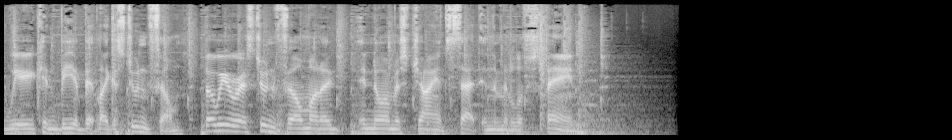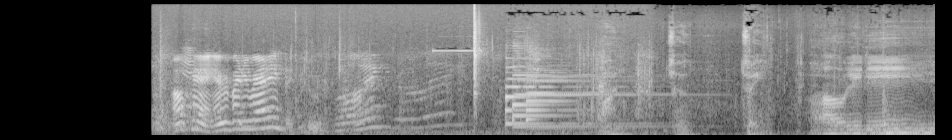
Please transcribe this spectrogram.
we can be a bit like a student film. So we were a student film on an enormous giant set in the middle of Spain. Okay, everybody ready? Rolling. Holy dee.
